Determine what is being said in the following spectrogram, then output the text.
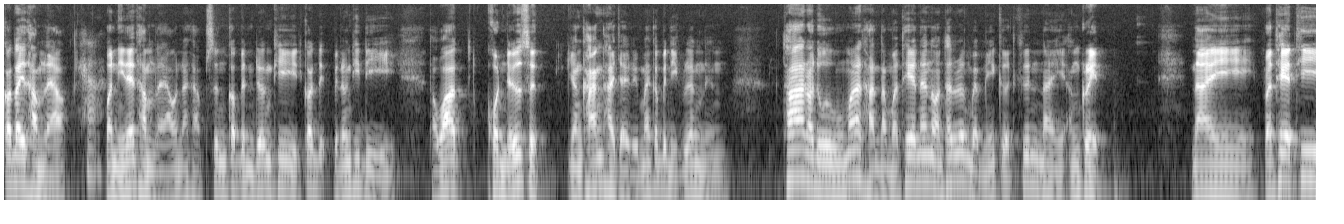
ก็ได้ทำแล้วค่ะวันนี้ได้ทำแล้วนะครับ ซึ่งก็เป็นเรื่องที่ก็เป็นเรื่องที่ดี แต่ว่าคนจะรู้สึกยังค้างคาใจหรือไม่ก็เป็นอีกเรื่องหนึ่งถ้าเราดูมาตรฐานต่างประเทศแน่นอนถ้าเรื่องแบบนี้เกิดขึ้นในอังกฤษ ในประเทศที่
